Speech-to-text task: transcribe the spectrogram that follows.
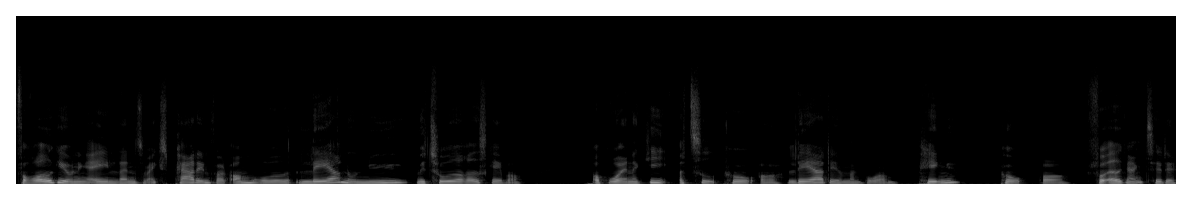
for rådgivning af en eller anden, som er ekspert inden for et område, lærer nogle nye metoder og redskaber, og bruger energi og tid på at lære det, man bruger penge på at få adgang til det.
